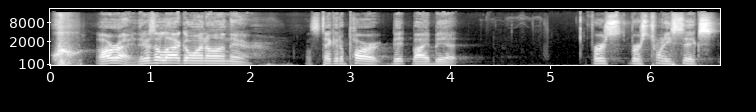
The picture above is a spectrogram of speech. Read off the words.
Whew. All right, there's a lot going on there. Let's take it apart bit by bit. First, verse 26,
